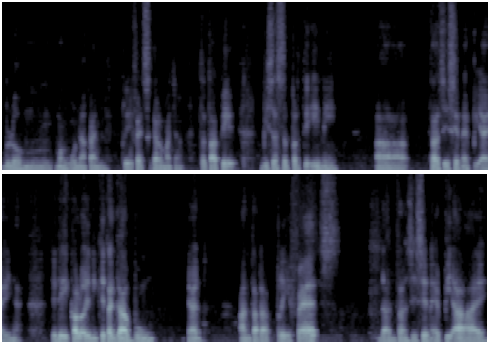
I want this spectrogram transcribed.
belum menggunakan prefetch segala macam. Tetapi bisa seperti ini. Uh, transition API-nya. Jadi kalau ini kita gabung ya antara prefetch dan transition API,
